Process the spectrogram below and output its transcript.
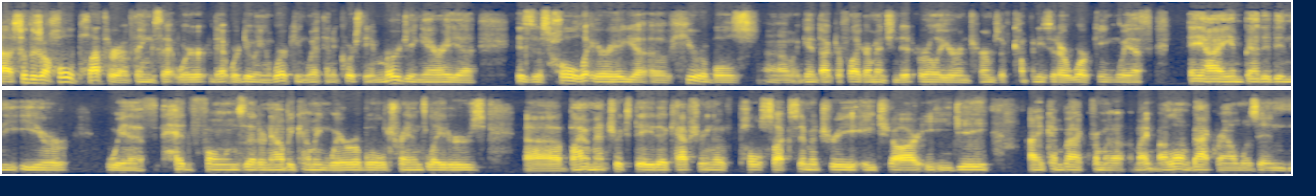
Uh, so there's a whole plethora of things that we're that we're doing and working with, and of course the emerging area is this whole area of hearables. Uh, again, Dr. Fligor mentioned it earlier in terms of companies that are working with AI embedded in the ear, with headphones that are now becoming wearable translators, uh, biometrics data, capturing of pulse oximetry, HR, EEG. I come back from a my, my long background was in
